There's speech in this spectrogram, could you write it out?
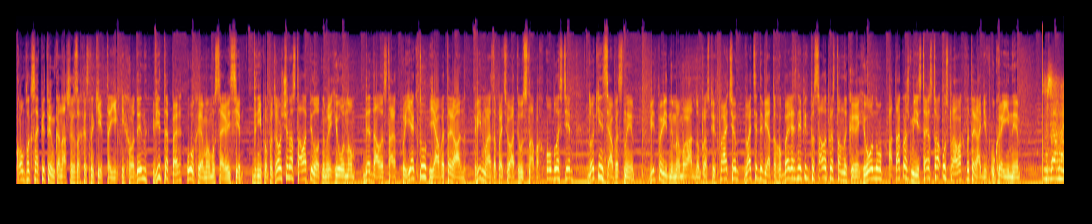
Комплексна підтримка наших захисників та їхніх родин відтепер у окремому сервісі. Дніпропетровщина стала пілотним регіоном, де дали старт проєкту Я ветеран. Він має запрацювати у ЦНАПах області до кінця весни. Відповідний меморандум про співпрацю 29 березня підписали представники регіону, а також Міністерства у справах ветеранів України. Ми з вами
